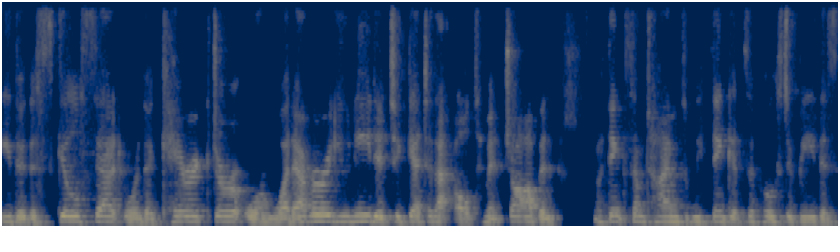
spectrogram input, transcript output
either the skill set or the character or whatever you needed to get to that ultimate job. And i think sometimes we think it's supposed to be this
